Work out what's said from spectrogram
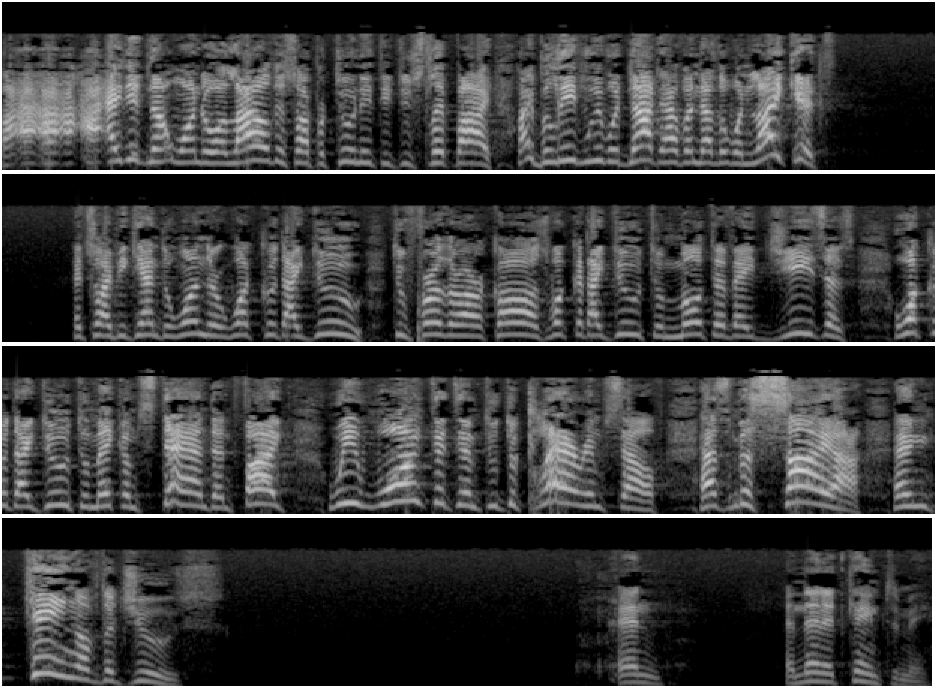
I, I, I did not want to allow this opportunity to slip by. I believed we would not have another one like it. And so I began to wonder, what could I do to further our cause? What could I do to motivate Jesus? What could I do to make him stand and fight? We wanted him to declare himself as Messiah and King of the Jews. And, and then it came to me.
